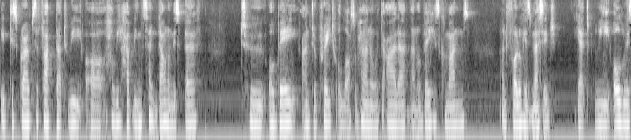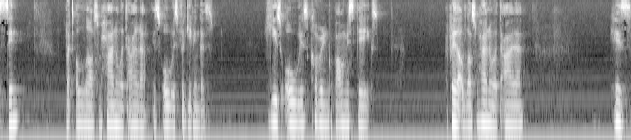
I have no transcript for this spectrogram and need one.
it describes the fact that we are how we have been sent down on this earth to obey and to pray to Allah subhanahu wa ta'ala and obey his commands and follow his message yet we always sin but Allah subhanahu wa ta'ala is always forgiving us he is always covering up our mistakes I pray that Allah subhanahu wa ta'ala his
